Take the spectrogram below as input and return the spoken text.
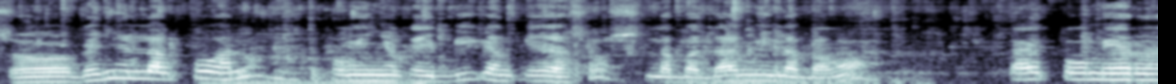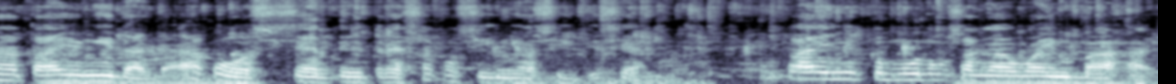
So, ganyan lang po. Ano? Ito pong inyong kaibigan. Kaya sos, labadami, labango kahit po meron na tayong edad, ako, 63 ako, senior citizen. Kung kaya nyo tumulong sa gawain bahay,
